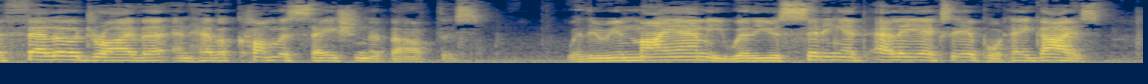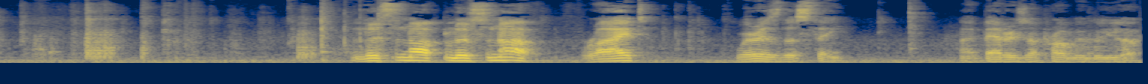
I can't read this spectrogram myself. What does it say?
a fellow driver and have a conversation about this whether you're in Miami, whether you're sitting at LAX airport, hey guys, listen up, listen up, right? Where is this thing? My batteries are probably low.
